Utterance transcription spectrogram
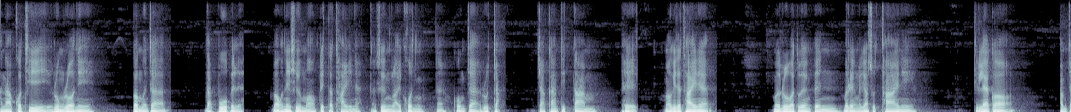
อนาคตที่รุ่งโรจน์นี่ก็เหมือนจะดับบูบไปเลย หมอคนนี้ชื่อหมอกฤตไทยนะซึ่งหลายคนนะคงจะรู้จักจากการติดตามเพจ หมอกฤตไทยเนี่ยเมื่อรู้ว่าตัวเองเป็นมะเร็งระยะสุดท้ายนี่ทีแรกก็ทำใจ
